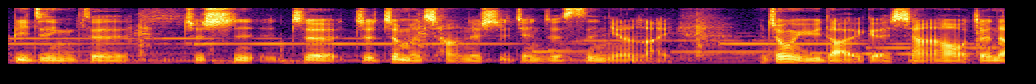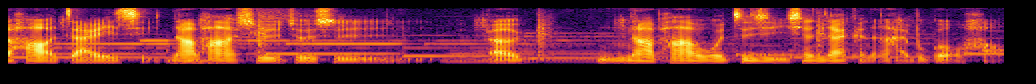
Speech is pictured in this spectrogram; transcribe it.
毕竟这这是这这这么长的时间，这四年来，我终于遇到一个想要真的好好在一起，哪怕是就是呃，哪怕我自己现在可能还不够好。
